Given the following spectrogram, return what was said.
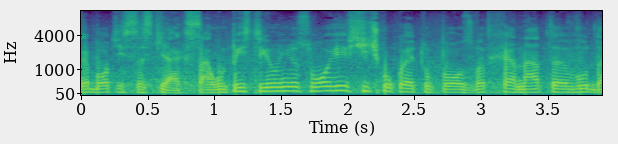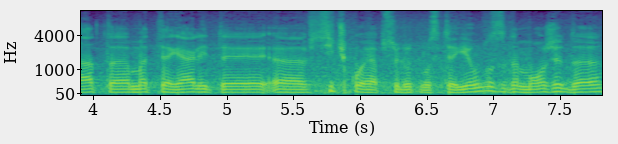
работи с тях само при стерилни условия. Всичко, което ползват, храната, водата, материалите, всичко е абсолютно стерилно, за да може да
